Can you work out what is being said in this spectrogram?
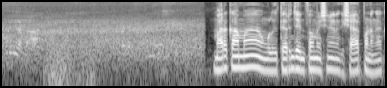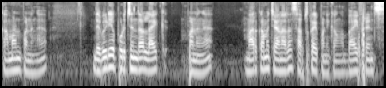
புரியலடா. மறக்காமல் உங்களுக்கு தெரிஞ்ச இன்ஃபர்மேஷன் எனக்கு ஷேர் பண்ணுங்கள் கமெண்ட் பண்ணுங்கள் இந்த வீடியோ பிடிச்சிருந்தால் லைக் பண்ணுங்கள் மறக்காமல் சேனலை சப்ஸ்கிரைப் பண்ணிக்கோங்க. பை ஃப்ரெண்ட்ஸ்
